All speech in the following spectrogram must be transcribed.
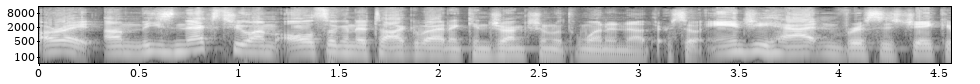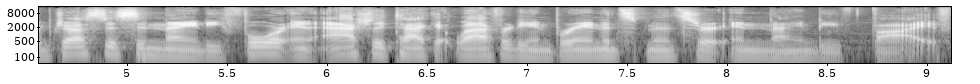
All right, um, these next two I'm also going to talk about in conjunction with one another. So Angie Hatton versus Jacob Justice in 94 and Ashley Tackett Lafferty and Brandon Spencer in 95.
